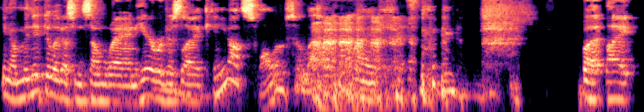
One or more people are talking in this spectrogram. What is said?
you know, manipulate us in some way. And here we're just like, can you not swallow so loud? Like, but like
